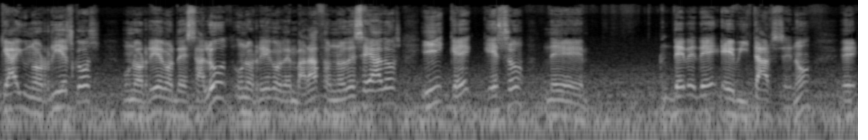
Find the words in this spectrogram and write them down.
que hay unos riesgos, unos riesgos de salud, unos riesgos de embarazo no deseados, y que eso de debe de evitarse, ¿no? Eh,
